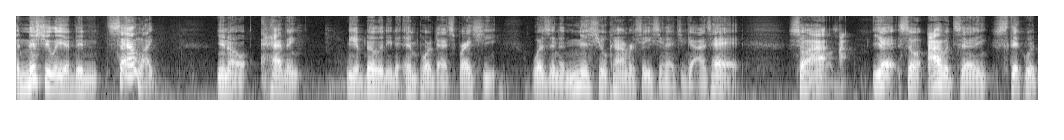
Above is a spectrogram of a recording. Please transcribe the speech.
initially, it didn't sound like, you know, having the ability to import that spreadsheet was an initial conversation that you guys had. So I, I yeah, so I would say stick with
